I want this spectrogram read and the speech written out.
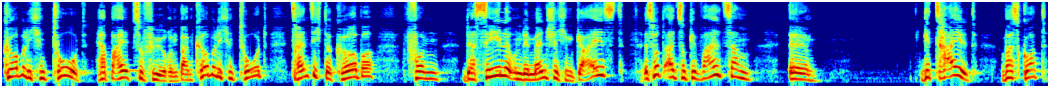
körperlichen Tod herbeizuführen. Beim körperlichen Tod trennt sich der Körper von der Seele und dem menschlichen Geist. Es wird also gewaltsam äh, geteilt was Gott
